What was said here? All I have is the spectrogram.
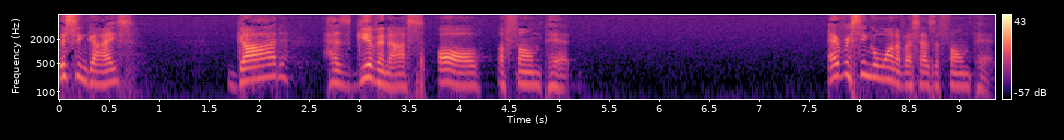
Listen, guys. God has given us all a foam pit. Every single one of us has a foam pit.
